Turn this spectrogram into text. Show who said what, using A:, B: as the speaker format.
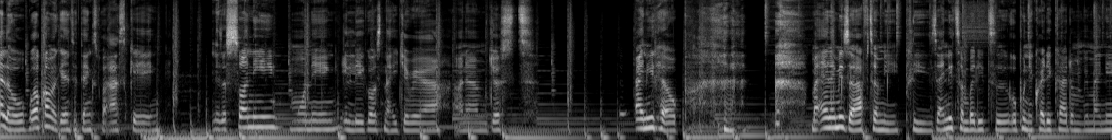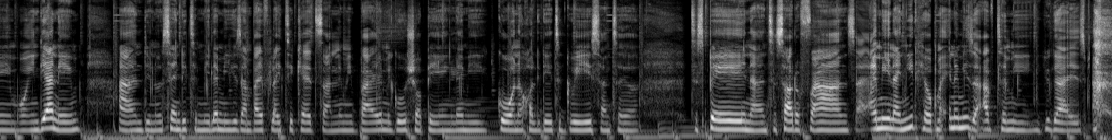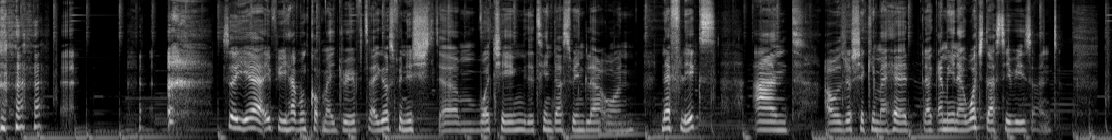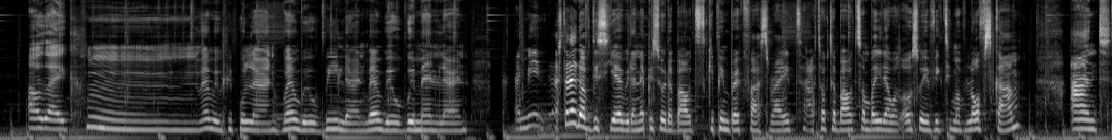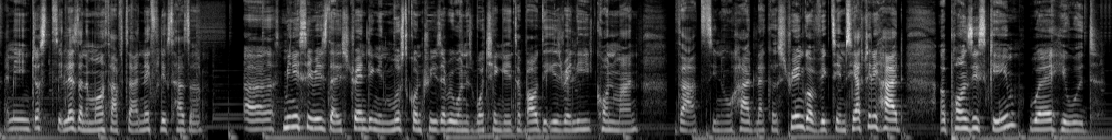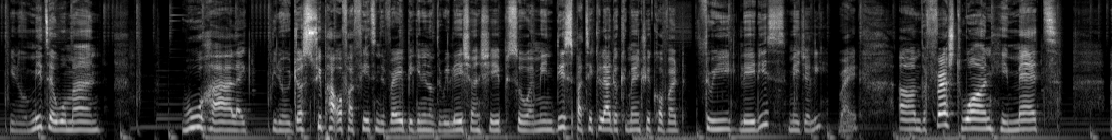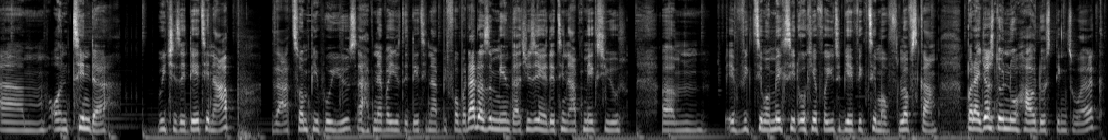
A: Hello, welcome again to Thanks for Asking. It's a sunny morning in Lagos, Nigeria, and I'm just. I need help. my enemies are after me, please. I need somebody to open a credit card in my name or in their name and you know send it to me. Let me use and buy flight tickets and let me buy, let me go shopping, let me go on a holiday to Greece and to to Spain and to South of France. I mean, I need help. My enemies are after me, you guys. so yeah, if you haven't caught my drift, I just finished um, watching The Tinder Swindler on Netflix, and I was just shaking my head. Like, I mean, I watched that series and I was like, hmm, when will people learn? When will we learn? When will women learn? I mean, I started off this year with an episode about skipping breakfast, right? I talked about somebody that was also a victim of love scam. And I mean, just less than a month after, Netflix has a, a mini series that is trending in most countries. Everyone is watching it about the Israeli con man that, you know, had like a string of victims. He actually had a Ponzi scheme where he would, you know, meet a woman, woo her, like you know, just sweep her off her feet in the very beginning of the relationship. So, I mean, this particular documentary covered three ladies majorly, right? Um, the first one he met um, on Tinder, which is a dating app that some people use. I have never used a dating app before, but that doesn't mean that using a dating app makes you um, a victim or makes it okay for you to be a victim of love scam. But I just don't know how those things work.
